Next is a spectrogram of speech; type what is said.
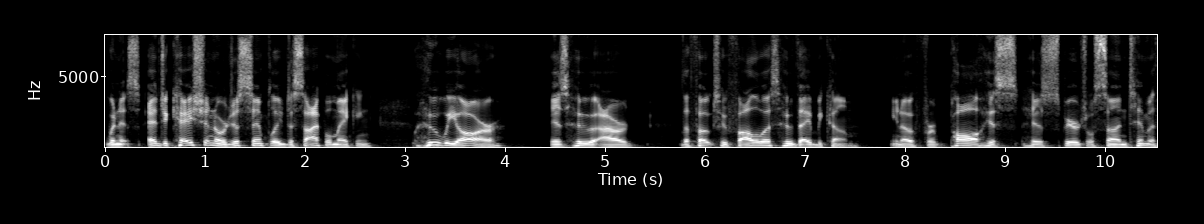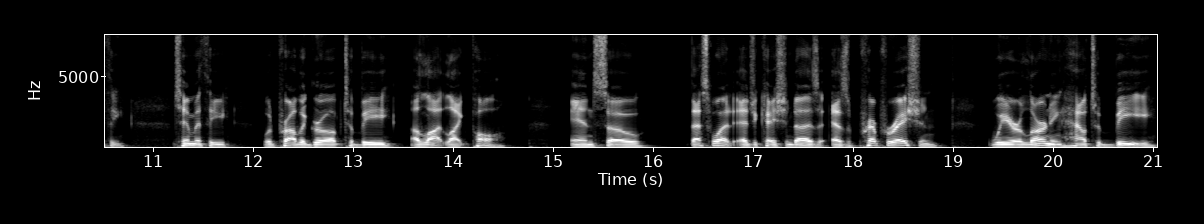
when it's education or just simply disciple making, who we are is who our the folks who follow us, who they become. You know, for Paul, his his spiritual son Timothy, Timothy would probably grow up to be a lot like Paul. And so that's what education does. As a preparation, we are learning how to be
